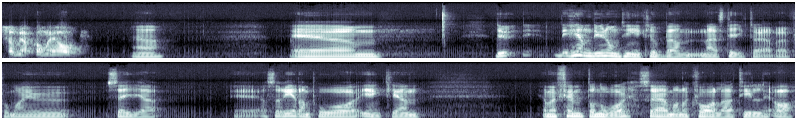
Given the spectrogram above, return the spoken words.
som jag kommer ihåg. Ja. Ehm, du, det, det hände ju någonting i klubben när Stig tog över, får man ju säga. Eh, alltså redan på egentligen ja, men 15 år så är man och kvalar till ja,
